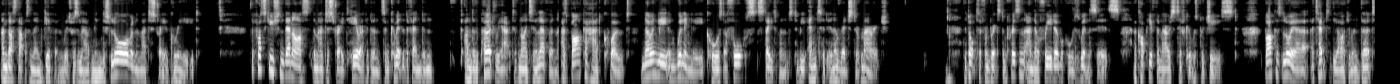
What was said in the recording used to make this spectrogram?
and thus that was the name given, which was allowed in English law, and the magistrate agreed. The prosecution then asked the magistrate to hear evidence and commit the defendant under the Perjury Act of 1911, as Barker had, quote, knowingly and willingly caused a false statement to be entered in a register of marriage. The doctor from Brixton Prison and Elfrida were called as witnesses. A copy of the marriage certificate was produced. Barker's lawyer attempted the argument that,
